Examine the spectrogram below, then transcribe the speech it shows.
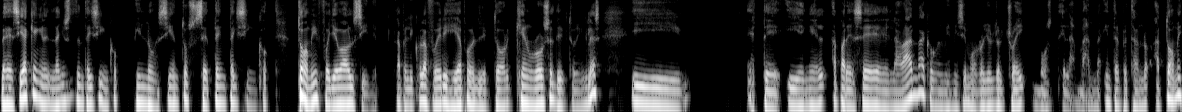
Les decía que en el año 75, 1975, Tommy fue llevado al cine. La película fue dirigida por el director Ken Russell, director inglés, y, este, y en él aparece la banda con el mismísimo Roger Daltrey, voz de la banda, interpretando a Tommy.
